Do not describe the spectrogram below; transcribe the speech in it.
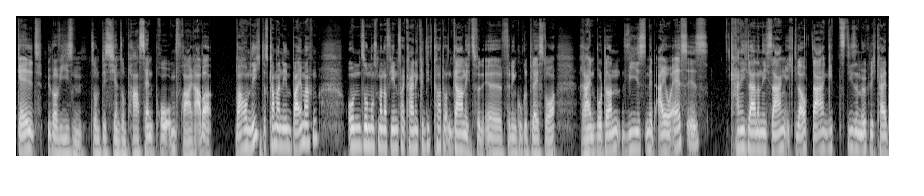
Geld überwiesen. So ein bisschen, so ein paar Cent pro Umfrage. Aber warum nicht? Das kann man nebenbei machen. Und so muss man auf jeden Fall keine Kreditkarte und gar nichts für, äh, für den Google Play Store reinbuttern. Wie es mit iOS ist, kann ich leider nicht sagen. Ich glaube, da gibt es diese Möglichkeit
